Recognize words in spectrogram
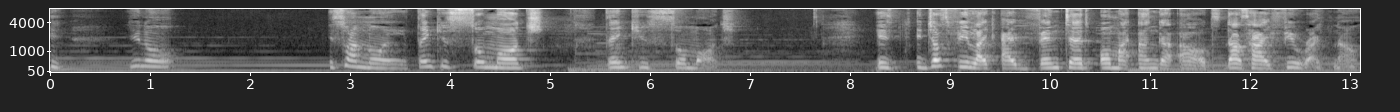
you know, it's so annoying. Thank you so much. Thank you so much. It, it just feel like I vented all my anger out. That's how I feel right now.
